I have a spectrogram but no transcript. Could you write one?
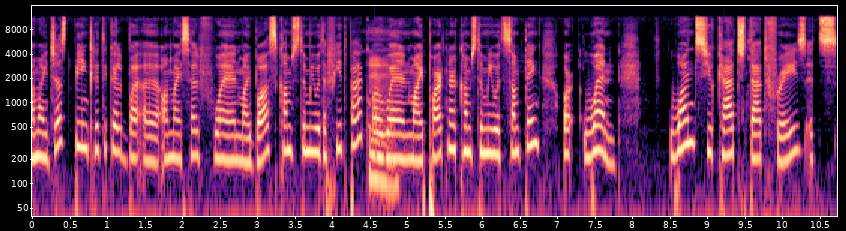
Am I just being critical by, uh, on myself when my boss comes to me with a feedback, or when my partner comes to me with something, or when? Once you catch that phrase, it's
